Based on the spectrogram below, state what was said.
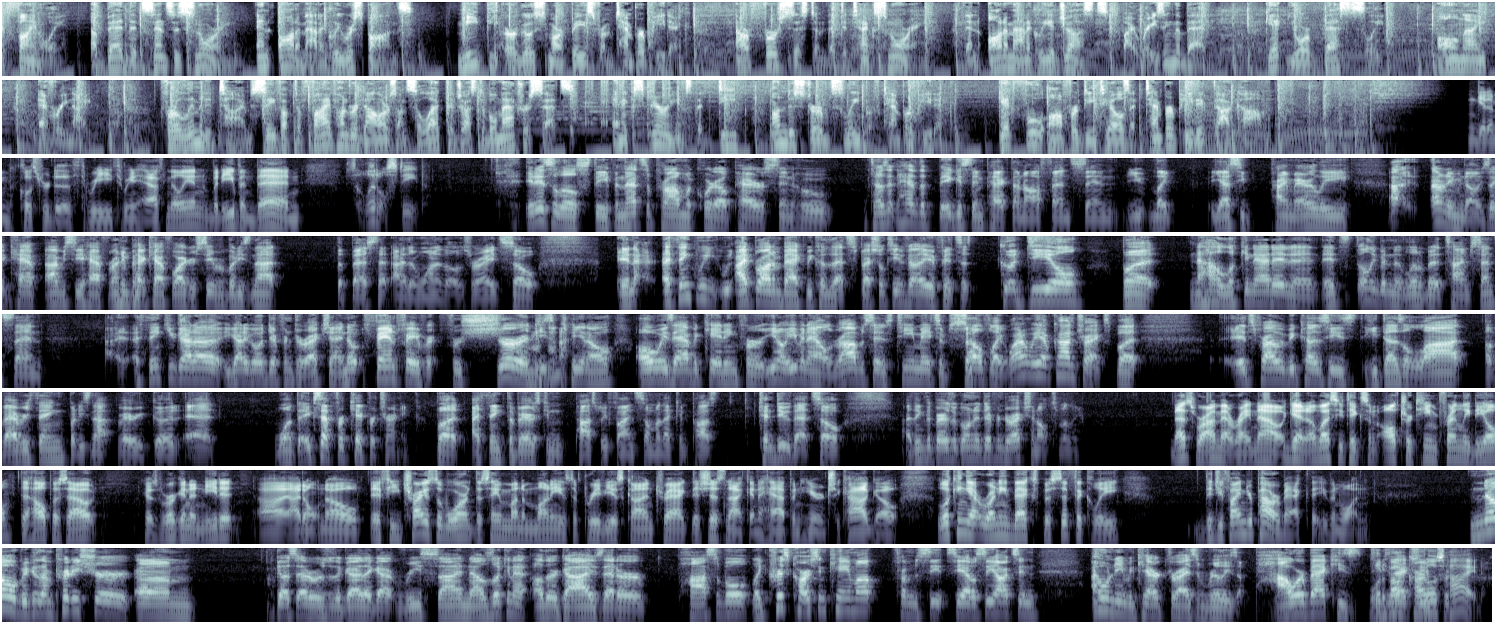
Finally, a bed that senses snoring and automatically responds. Meet the Ergo Smart Base from Tempur-Pedic, our first system that detects snoring, then automatically adjusts by raising the bed. Get your best sleep all night, every night. For a limited time, save up to $500 on select adjustable mattress sets and experience the deep, undisturbed sleep of Tempur-Pedic. Get full offer details at TempurPedic.com. Can get him closer to the three, three and a half million, but even then, it's a little steep. It is a little steep, and that's the problem with Cordarrelle Patterson, who doesn't have the biggest impact on offense. And you like, yes, he primarily I, I don't even know. He's like half, obviously half running back, half wide receiver, but he's not the best at either one of those, right? So, and I think we, we I brought him back because of that special teams value. If it's a good deal, but now looking at it, and it's only been a little bit of time since then. I, I think you gotta you gotta go a different direction. I know fan favorite for sure, and he's mm-hmm. you know always advocating for you know even Allen Robinson, his teammates, himself. Like, why don't we have contracts? But it's probably because he's he does a lot of everything, but he's not very good at one thing except for kick returning. But I think the Bears can possibly find someone that can pos- can do that. So I think the Bears will go in a different direction ultimately. That's where I'm at right now. Again, unless he takes an ultra team friendly deal to help us out, because we're going to need it. Uh, I don't know if he tries to warrant the same amount of money as the previous contract. It's just not going to happen here in Chicago. Looking at running back specifically, did you find your power back that you've been wanting? No, because I'm pretty sure um, Gus Edwards was the guy that got re-signed. Now I was looking at other guys that are possible. Like Chris Carson came up from the C- Seattle Seahawks, and I wouldn't even characterize him really as a power back. He's what he's about Carlos pr- Hyde?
